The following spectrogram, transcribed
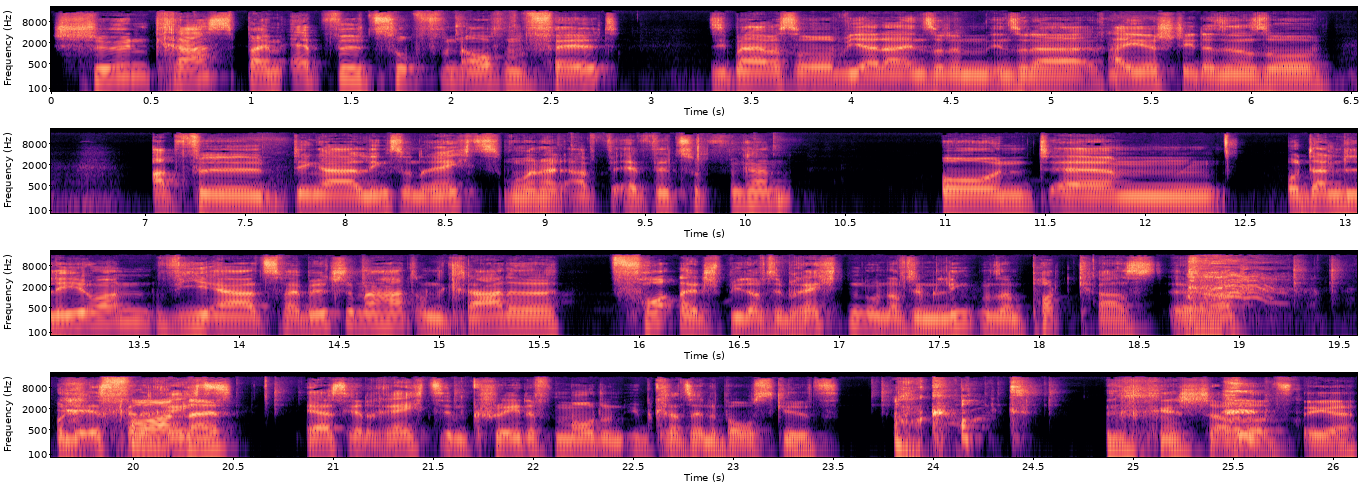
schön krass beim Äpfelzupfen auf dem Feld. Sieht man einfach so, wie er da in so, einem, in so einer Reihe steht. Da sind so Apfeldinger links und rechts, wo man halt Äpfel zupfen kann. Und, ähm, und dann Leon, wie er zwei Bildschirme hat und gerade Fortnite spielt auf dem rechten und auf dem linken unserem Podcast äh, hört. Und er ist gerade rechts, er ist gerade rechts im Creative Mode und übt gerade seine Bauskills. Oh Gott. Shoutouts, Digga.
